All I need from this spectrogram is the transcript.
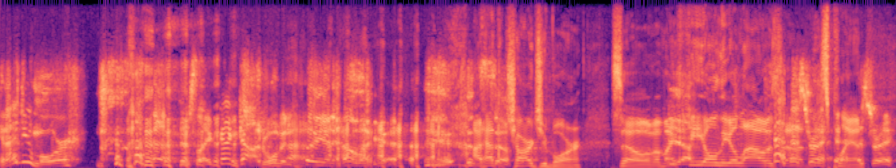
can I do more? just like, good God, woman, you know, like I'd have so- to charge you more. So my Yeah. fee only allows uh, this right, plan. that's right.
